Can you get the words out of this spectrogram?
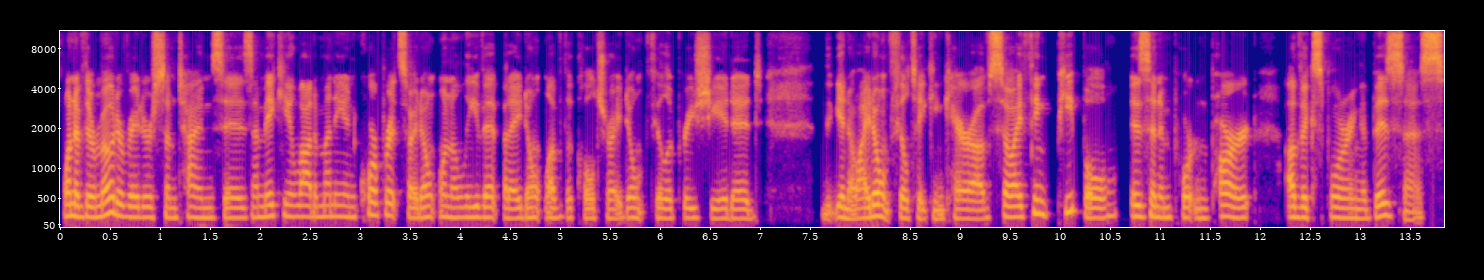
One of their motivators sometimes is, I'm making a lot of money in corporate, so I don't want to leave it, but I don't love the culture. I don't feel appreciated you know, I don't feel taken care of. So I think people is an important part of exploring a business.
